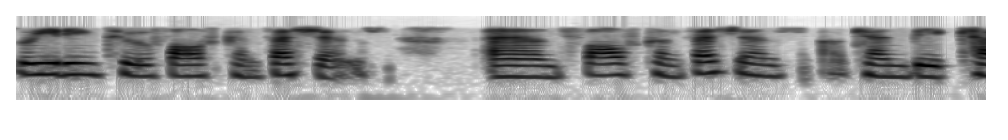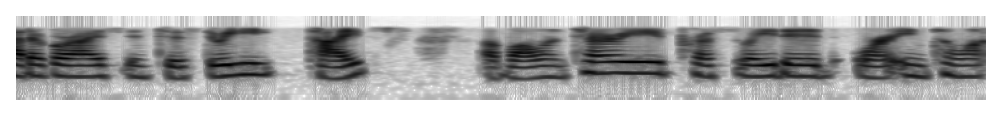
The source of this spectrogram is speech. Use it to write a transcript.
leading to false confessions. And false confessions uh, can be categorized into three types a voluntary, persuaded, or inter-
